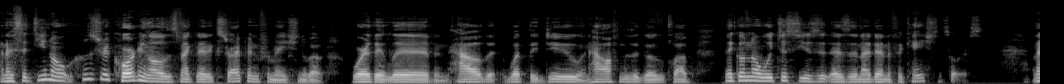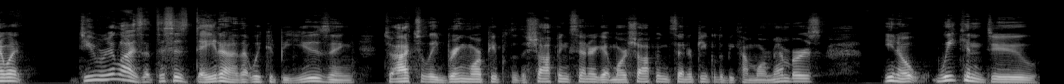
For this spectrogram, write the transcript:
And I said, you know, who's recording all this magnetic stripe information about where they live and how the, what they do and how often do they go to the club? And they go, no, we just use it as an identification source. And I went, do you realize that this is data that we could be using to actually bring more people to the shopping center, get more shopping center people to become more members? You know, we can do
